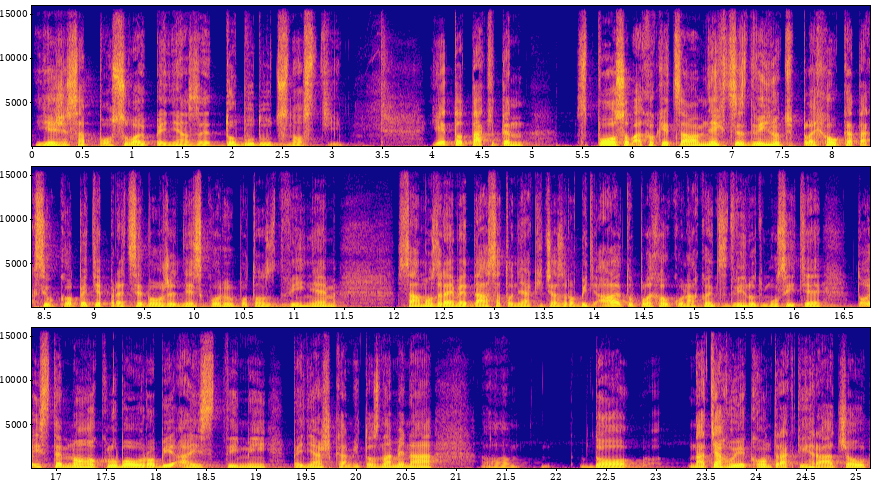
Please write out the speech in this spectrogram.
je, že sa posúvajú peniaze do budúcnosti. Je to taký ten spôsob, ako keď sa vám nechce zdvihnúť plechovka, tak si ju kopete pred sebou, že neskôr ju potom zdvihnem. Samozrejme, dá sa to nejaký čas robiť, ale tú plechovku nakoniec zdvihnúť musíte. To isté mnoho klubov robí aj s tými peňažkami. To znamená, ehm, do, naťahuje kontrakty hráčov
